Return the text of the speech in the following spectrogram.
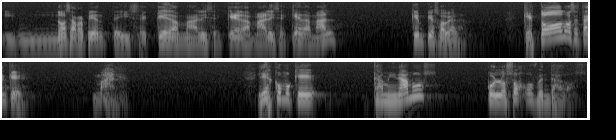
y no se arrepiente y se queda mal y se queda mal y se queda mal? ¿Qué empiezo a ver? Que todos están qué? Mal. Y es como que caminamos con los ojos vendados.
